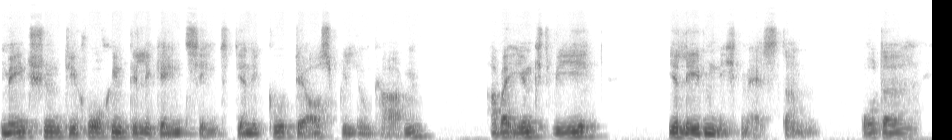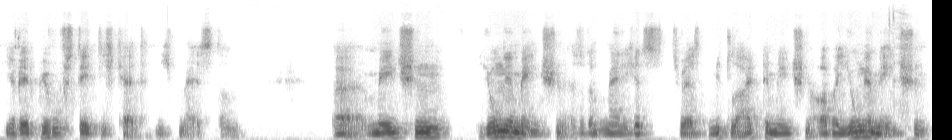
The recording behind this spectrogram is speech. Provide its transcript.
Menschen, die hochintelligent sind, die eine gute Ausbildung haben, aber irgendwie ihr Leben nicht meistern oder ihre Berufstätigkeit nicht meistern. Äh, Menschen, junge Menschen, also da meine ich jetzt zuerst mittelalte Menschen, aber junge Menschen,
